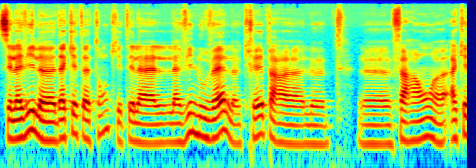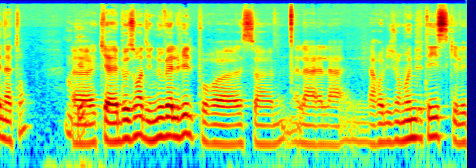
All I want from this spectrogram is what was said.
C'est la ville euh, d'Akhenaton, qui était la, ville nouvelle créée par euh, le, pharaon euh, Akhenaton, qui avait besoin d'une nouvelle ville pour la, religion monothéiste qu'il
